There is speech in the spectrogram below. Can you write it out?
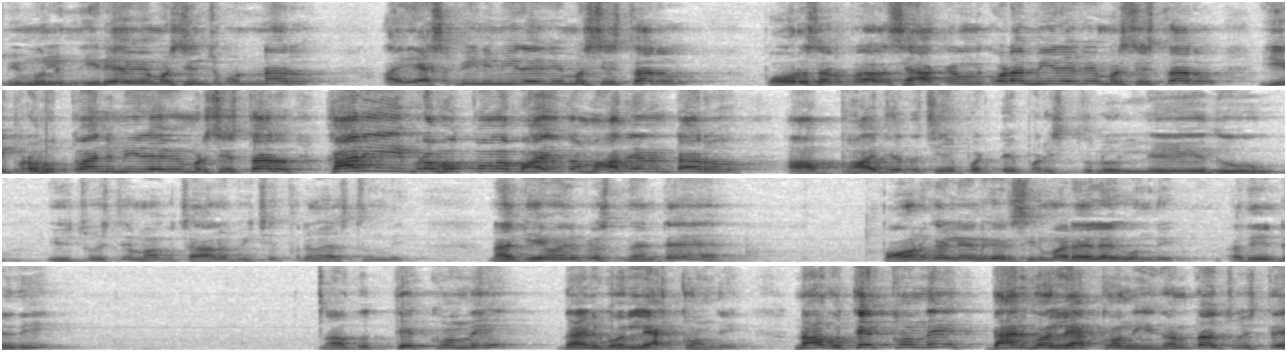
మిమ్మల్ని మీరే విమర్శించుకుంటున్నారు. ఆ ఎస్పీని మీరే విమర్శిస్తారు. పౌర సరఫరాల శాఖలను కూడా మీరే విమర్శిస్తారు ఈ ప్రభుత్వాన్ని మీరే విమర్శిస్తారు కానీ ఈ ప్రభుత్వంలో బాధ్యత మాదేనంటారు ఆ బాధ్యత చేపట్టే పరిస్థితుల్లో లేదు. ఇది చూస్తే మాకు చాలా విచిత్రం వేస్తుంది. నాకేమనిపిస్తుందంటే పవన్ కళ్యాణ్ గారి సినిమా డైలాగ్ ఉంది. అదేంటది? నాకు తెక్కు ఉంది దానికో లెక్క ఉంది. నాకు తెక్కు ఉంది దానికో లెక్క ఉంది. ఇదంతా చూస్తే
